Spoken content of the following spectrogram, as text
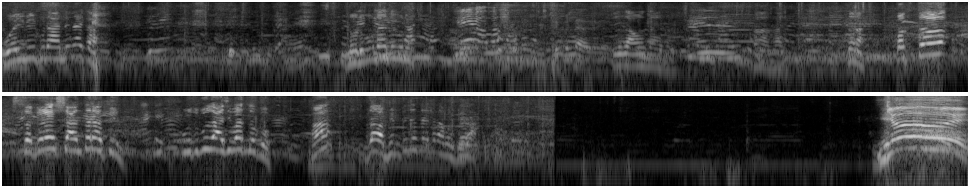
वही मी कुठे आणली नाही का? नोटबुक कुणा ते जाऊन नाही हा हा. चला फक्त सगळे शांत राहतील. कुजबुज अजिबात नको. हा? जा भिंतीच्या साईडला थांबा, चला. जय!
